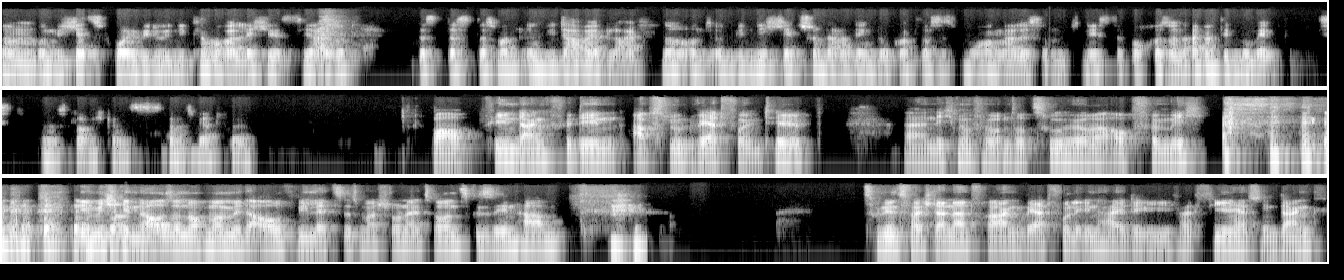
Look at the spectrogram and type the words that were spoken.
Ähm, und mich jetzt freue, wie du in die Kamera lächelst. Ja, also dass, dass, dass man irgendwie dabei bleibt ne? und irgendwie nicht jetzt schon daran denkt, oh Gott, was ist morgen alles und nächste Woche, sondern einfach den Moment genießt. Das ist, glaube ich, ganz, ganz wertvoll. Wow, vielen Dank für den absolut wertvollen Tipp. Äh, nicht nur für unsere Zuhörer, auch für mich. Nehme ich genauso nochmal mit auf, wie letztes Mal schon, als wir uns gesehen haben. Zu den zwei Standardfragen, wertvolle Inhalte geliefert. Vielen herzlichen Dank.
